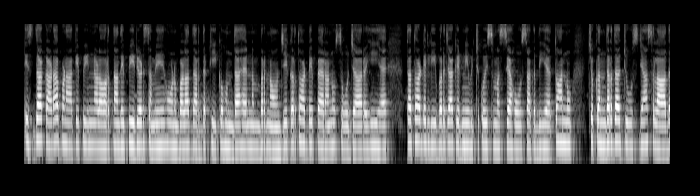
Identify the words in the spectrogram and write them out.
ਇਸ ਦਾ ਕਾੜਾ ਬਣਾ ਕੇ ਪੀਣ ਨਾਲ ਔਰਤਾਂ ਦੇ ਪੀਰੀਅਡ ਸਮੇਂ ਹੋਣ ਵਾਲਾ ਦਰਦ ਠੀਕ ਹੁੰਦਾ ਹੈ। ਨੰਬਰ 9 ਜੇਕਰ ਤੁਹਾਡੇ ਪੈਰਾਂ ਨੂੰ ਸੋਜ ਆ ਰਹੀ ਹੈ ਤਾਂ ਤੁਹਾਡੇ ਲੀਵਰ ਜਾਂ ਕਿਡਨੀ ਵਿੱਚ ਕੋਈ ਸਮੱਸਿਆ ਹੋ ਸਕਦੀ ਹੈ। ਤੁਹਾਨੂੰ ਚੁਕੰਦਰ ਦਾ ਜੂਸ ਜਾਂ ਸਲਾਦ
